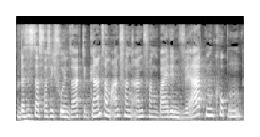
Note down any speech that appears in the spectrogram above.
Und das ist das, was ich vorhin sagte, ganz am Anfang anfangen, bei den Werten gucken,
